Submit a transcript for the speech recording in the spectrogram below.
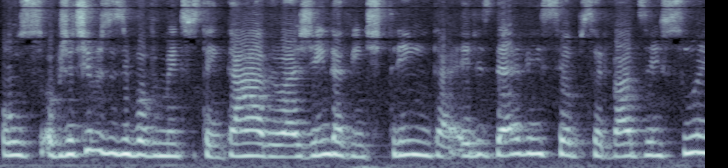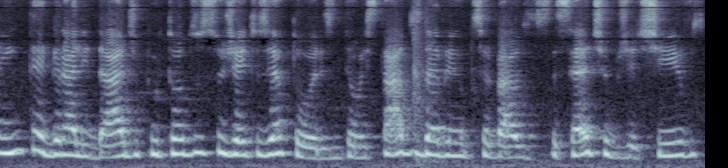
os Objetivos de Desenvolvimento Sustentável, a Agenda 2030, eles devem ser observados em sua integralidade por todos os sujeitos e atores. Então, estados devem observar os 17 objetivos,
